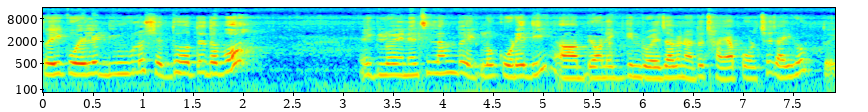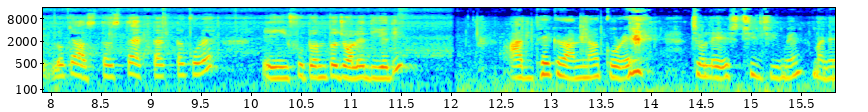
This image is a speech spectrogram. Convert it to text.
তো এই কোয়েলের ডিমগুলো সেদ্ধ হতে দেবো। এগুলো এনেছিলাম তো, এগুলো করে দিই। অনেক দিন রয়ে যাবে, নয়তো ছায়া পড়ছে, যাই হোক। তো এগুলোকে আস্তে আস্তে একটা একটা করে এই ফুটন্ত জলে দিয়ে দিই। অর্ধেক রান্না করে চলে এসেছি জিমে। মানে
